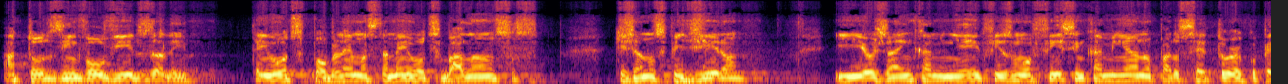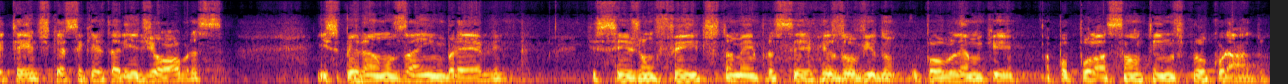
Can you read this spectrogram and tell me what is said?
a todos envolvidos ali. Tem outros problemas também, outros balanços que já nos pediram e eu já encaminhei, fiz um ofício encaminhando para o setor competente, que é a Secretaria de Obras. Esperamos aí em breve que sejam feitos também para ser resolvido o problema que a população tem nos procurado.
